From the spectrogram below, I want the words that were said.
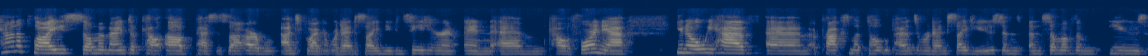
can apply some amount of, cal- of pesticide or anticoagulant rodenticide. And you can see here in, in um, California, you know, we have um, approximate total pounds of rodenticide used, and, and some of them use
